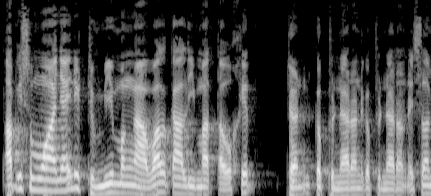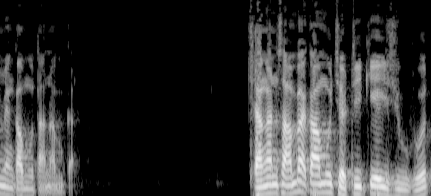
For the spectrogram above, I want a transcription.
Tapi semuanya ini demi mengawal kalimat tauhid dan kebenaran-kebenaran Islam yang kamu tanamkan. Jangan sampai kamu jadi kiai zuhud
